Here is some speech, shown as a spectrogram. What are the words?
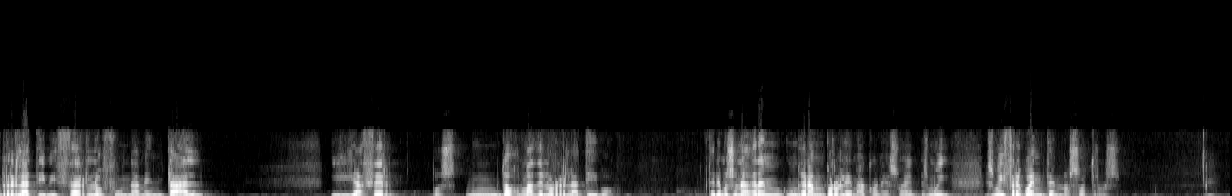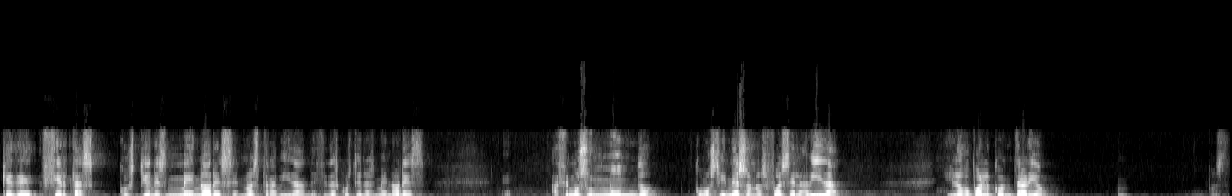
relativizar lo fundamental y hacer pues, un dogma de lo relativo. Tenemos una gran, un gran problema con eso. ¿eh? Es, muy, es muy frecuente en nosotros que de ciertas cuestiones menores en nuestra vida, de ciertas cuestiones menores, hacemos un mundo como si en eso nos fuese la vida, y luego por el contrario, pues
